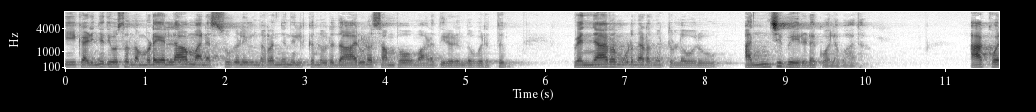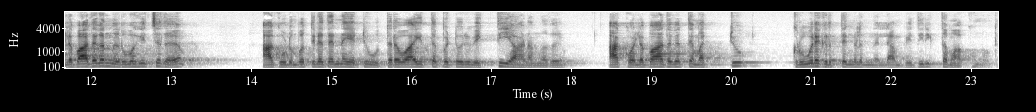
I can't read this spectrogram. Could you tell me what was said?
ഈ കഴിഞ്ഞ ദിവസം നമ്മുടെ എല്ലാ മനസ്സുകളിൽ നിറഞ്ഞു നിൽക്കുന്ന ഒരു ദാരുണ സംഭവമാണ് തിരുവനന്തപുരത്ത് വെഞ്ഞാറമൂട് നടന്നിട്ടുള്ള ഒരു അഞ്ച് പേരുടെ കൊലപാതകം. ആ കൊലപാതകം നിർവഹിച്ചത് ആ കുടുംബത്തിലെ തന്നെ ഏറ്റവും ഉത്തരവാദിത്തപ്പെട്ട ഒരു വ്യക്തിയാണെന്നത് ആ കൊലപാതകത്തെ മറ്റു ക്രൂരകൃത്യങ്ങളിൽ നിന്നെല്ലാം വ്യതിരിക്തമാക്കുന്നുണ്ട്.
